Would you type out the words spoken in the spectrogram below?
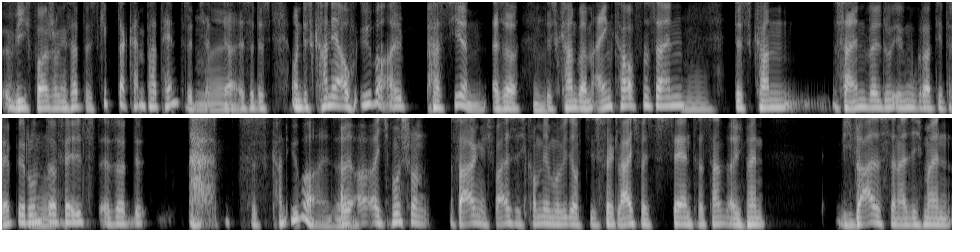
wie ich vorher schon gesagt habe, es gibt da kein Patentrezept. Nein. Ja. Also das, und das kann ja auch überall passieren. Also Hm. das kann beim Einkaufen sein, Mhm. das kann sein, weil du irgendwo gerade die Treppe runterfällst. Also das, das kann überall sein. Aber, aber ich muss schon sagen, ich weiß, ich komme immer wieder auf dieses Vergleich, weil es ist sehr interessant, aber ich meine, wie war das denn? Also ich meine,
